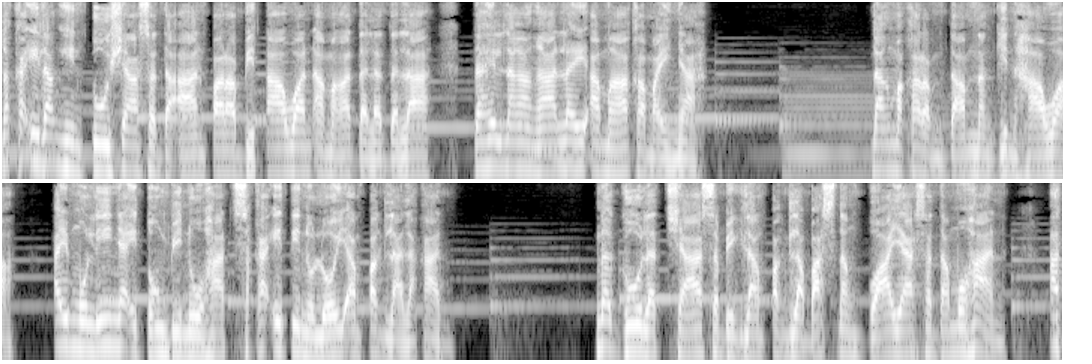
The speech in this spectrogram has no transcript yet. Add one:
Nakailang hinto siya sa daan para bitawan ang mga daladala dahil nangangalay ang mga kamay niya. Nang makaramdam ng ginhawa ay muli niya itong binuhat saka itinuloy ang paglalakad. Nagulat siya sa biglang paglabas ng buhaya sa damuhan at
